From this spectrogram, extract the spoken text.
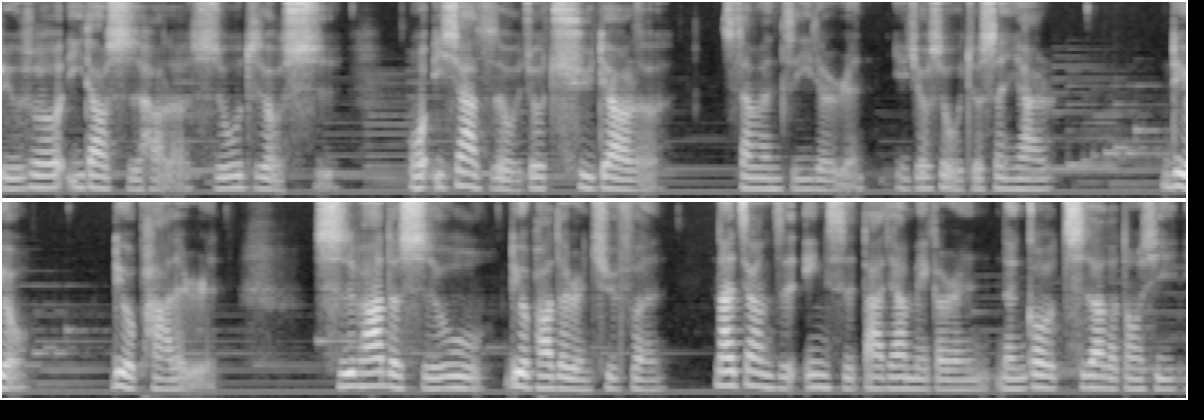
比如说一到十好了，食物只有十，我一下子我就去掉了三分之一的人，也就是我就剩下六六趴的人。十趴的食物，六趴的人去分，那这样子，因此大家每个人能够吃到的东西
